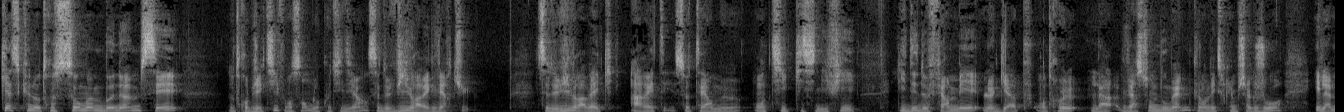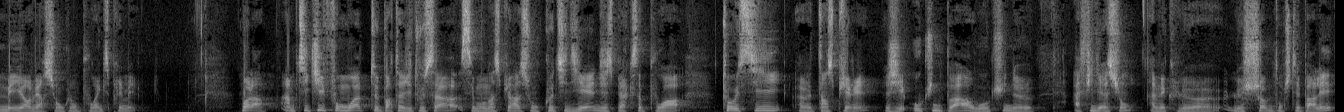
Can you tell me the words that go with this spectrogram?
Qu'est-ce que notre summum bonum? C'est Notre objectif ensemble au quotidien, c'est de vivre avec vertu. C'est de vivre avec arrêter, ce terme antique qui signifie l'idée de fermer le gap entre la version de nous-mêmes que l'on exprime chaque jour et la meilleure version que l'on pourrait exprimer. Voilà, un petit kiff pour moi de te partager tout ça. C'est mon inspiration quotidienne. J'espère que ça pourra toi aussi euh, t'inspirer. J'ai aucune part ou aucune euh, affiliation avec le, le, shop dont je t'ai parlé.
